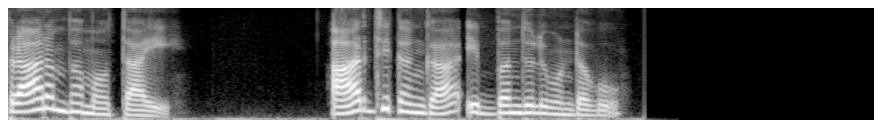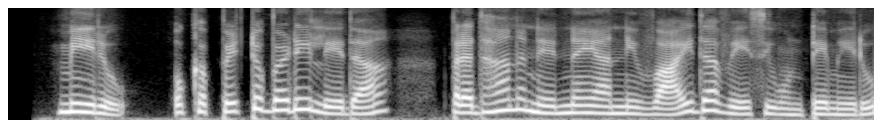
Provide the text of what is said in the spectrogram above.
ప్రారంభమవుతాయి. ఆర్థికంగా ఇబ్బందులు ఉండవు. మీరు ఒక పెట్టుబడి లేదా ప్రధాన నిర్ణయాన్ని వాయిదా వేసి ఉంటే మీరు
